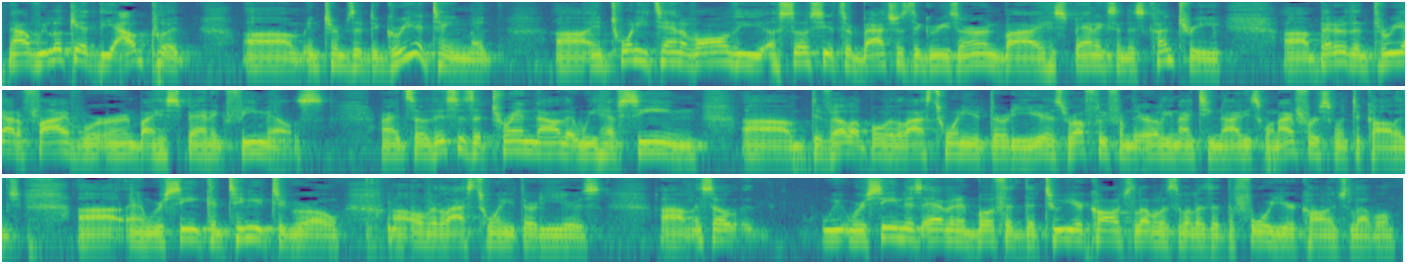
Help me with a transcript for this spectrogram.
Now, if we look at the output um, in terms of degree attainment, uh, in 2010, of all the associate's or bachelor's degrees earned by Hispanics in this country, uh, better than three out of five were earned by Hispanic females. Right, so this is a trend now that we have seen um, develop over the last 20 or 30 years, roughly from the early 1990s when I first went to college, uh, and we're seeing continue to grow uh, over the last 20, 30 years. Um, so we, are seeing this evident both at the two-year college level as well as at the four-year college level.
